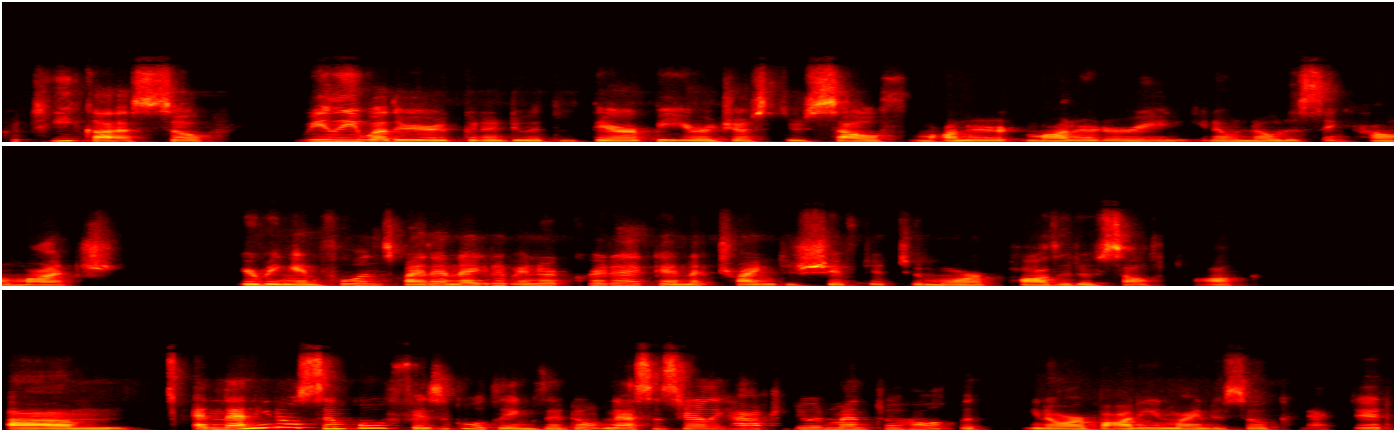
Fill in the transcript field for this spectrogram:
critique us. So really whether you're going to do it through therapy or just through self monitoring you know noticing how much you're being influenced by that negative inner critic and trying to shift it to more positive self-talk um, and then you know simple physical things that don't necessarily have to do with mental health but you know our body and mind is so connected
